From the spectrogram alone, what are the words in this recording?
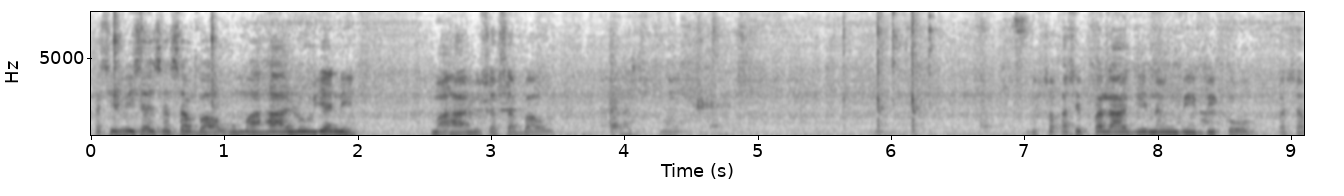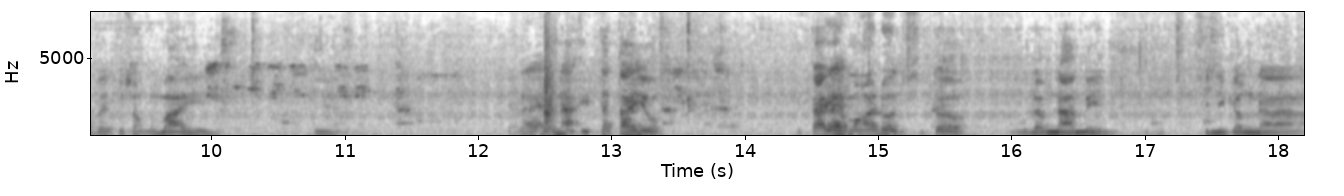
Kasi minsan sa sabaw, humahalo yan eh. Mahalo sa sabaw. Oh. Gusto kasi palagi ng bibi ko, kasabay ko siyang kumain. Yan. Yan. Ito na, ita tayo. Itayo mga lods. Ito, ulam namin. Sinigang na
